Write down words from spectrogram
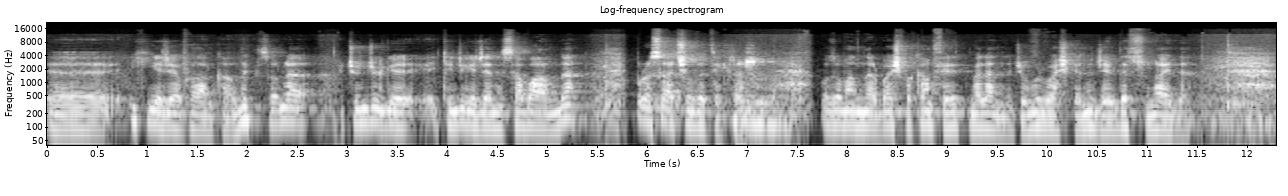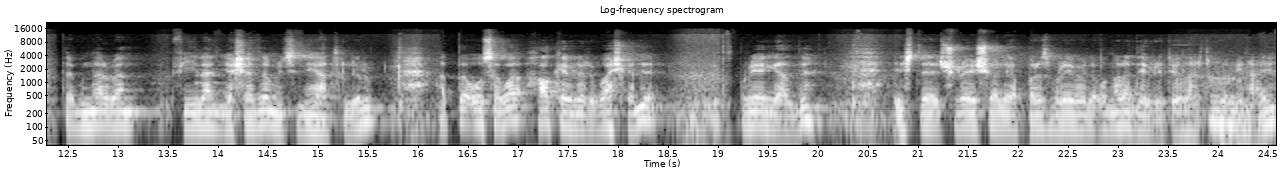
e, iki gece falan kaldık. Sonra üçüncü, ikinci gecenin sabahında burası açıldı tekrar. O zamanlar Başbakan Ferit Melen'di. Cumhurbaşkanı Cevdet Sunay'dı. Tabi bunlar ben fiilen yaşadığım için iyi hatırlıyorum. Hatta o sabah Halk Evleri Başkanı buraya geldi. İşte şuraya şöyle yaparız, buraya böyle onlara devrediyorlardı bu binayı.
